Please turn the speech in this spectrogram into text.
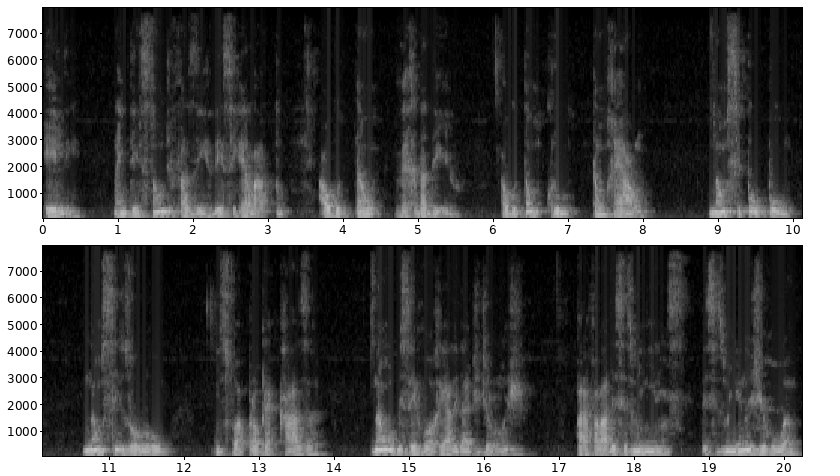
ele, na intenção de fazer desse relato algo tão verdadeiro, algo tão cru, tão real, não se poupou, não se isolou em sua própria casa, não observou a realidade de longe. Para falar desses meninos, desses meninos de rua,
